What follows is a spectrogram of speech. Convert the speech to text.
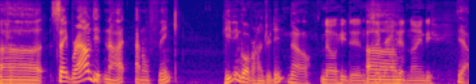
Uh, St. Brown did not. I don't think he didn't go over 100, did he? No, No, he didn't. St. Brown Um, had 90. Yeah.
